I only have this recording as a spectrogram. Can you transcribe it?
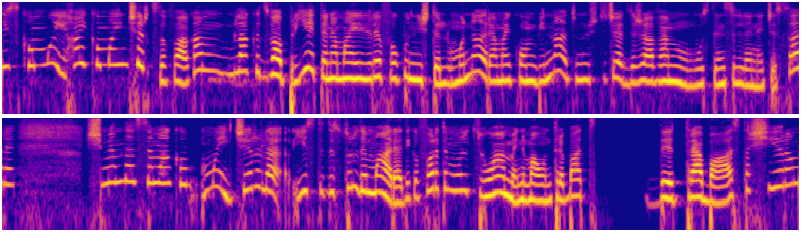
zis că, măi, hai că mai încerc să fac. Am la câțiva prieteni, am mai refăcut niște lumânări, am mai combinat, nu știu ce, deja aveam ustensilele necesare. Și mi-am dat seama că, măi, cererea este destul de mare, adică foarte mulți oameni m-au întrebat de treaba asta și eram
